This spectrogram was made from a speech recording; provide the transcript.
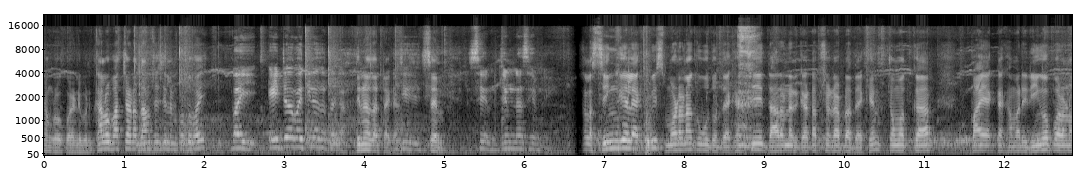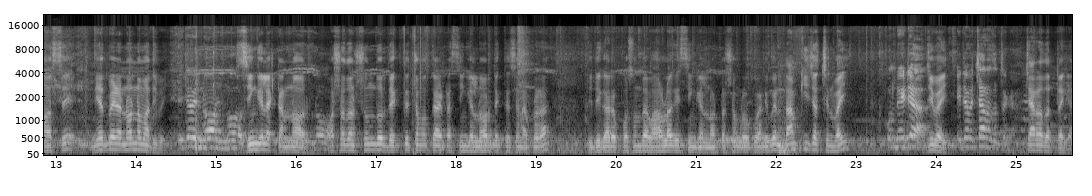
সংগ্রহ করে নেবেন। কালো বাচ্চাটা দাম চাইছিলেন কত ভাই? ভাই এইটা ভাই তিন হাজার টাকা। তিন হাজার টাকা জি, জি, জি। সেম সেম জিম না সেম নেই। সিঙ্গেল এক পিস মডার্না কবুতর দেখাচ্ছি দাঁড়ানের গেট আপ আপটা দেখেন চমৎকার। পায়ে একটা খামারি রিংও পরানো আছে। নিয়ত ভাই? এটা নর নামাদি ভাই সিঙ্গেল একটা নর। অসাধারণ সুন্দর দেখতে চমৎকার একটা সিঙ্গেল নর দেখতেছেন আপনারা। যদি কারও পছন্দ ভালো লাগে সিঙ্গেল নরটা সংগ্রহ করে নেবেন। দাম কি চাচ্ছেন ভাই? কোনটা এটা? জি ভাই। টাকা।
